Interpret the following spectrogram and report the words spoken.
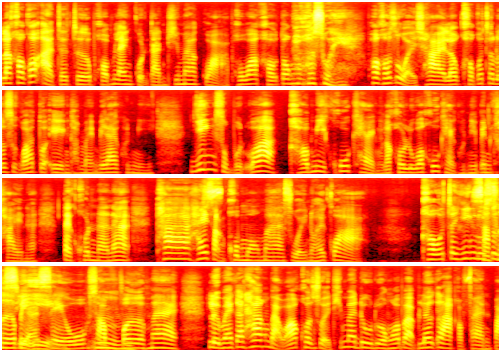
แล้วเขาก็อาจจะเจอพร้อมแรงกดดันที่มากกว่า เพราะว่าเขาต้องเพราะเขาสวยเพราะเขาสวยใช่แล้วเขาก็จะรู้สึกว่าตัวเองทำไมไม่ได้คนนี้ ยิ่งสมมติว่าเขามีคู่แข่งแล้วเขารู้ว่าคู่แข่งคนนี้เป็นใครนะแต่คนนั้นน่ะถ้าให้สังคมมองมาสวยน้อยกว่า เขาจะยิ่งรู้สึก Suffer ไปเสียอีกเซลล์อืมซัฟเฟอร์มากหรือแม้กระทั่งแบบว่าคนสวยที่มาดูดวงว่าแบบเลิกรากับแฟนไป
